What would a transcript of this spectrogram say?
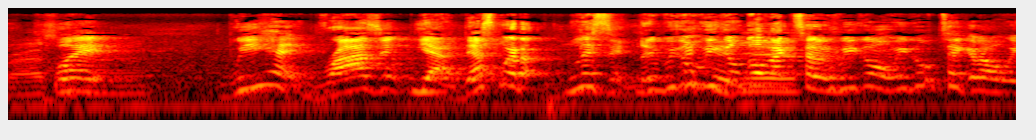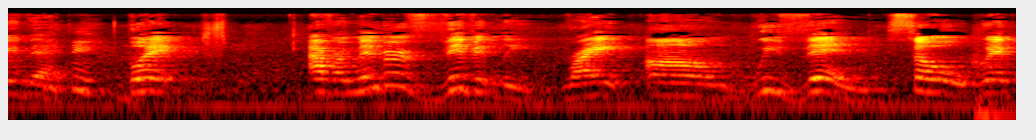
Rising but Ground. we had rising. Yeah, that's where. The, listen, we gonna we gonna go back to we gonna we gonna take it all the way back. But I remember vividly, right? Um, we then so with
